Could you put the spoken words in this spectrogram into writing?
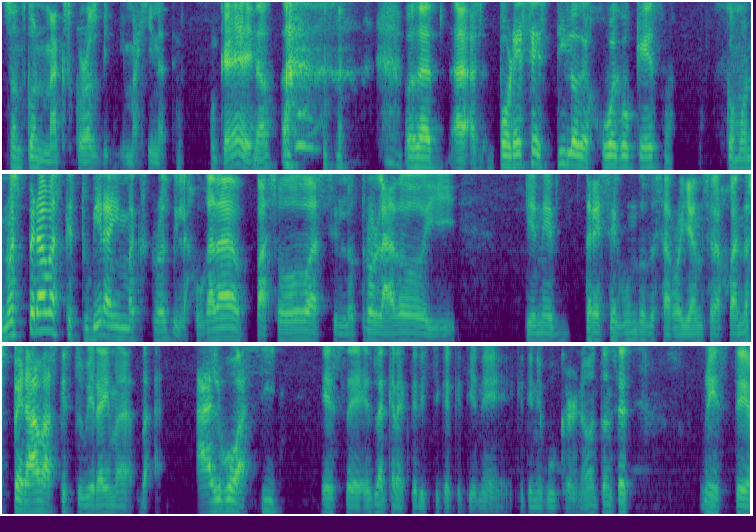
son con Max Crosby, imagínate. Ok. ¿No? o sea, por ese estilo de juego que es como no esperabas que estuviera ahí Max Crosby, la jugada pasó hacia el otro lado y tiene tres segundos desarrollándose la jugada, no esperabas que estuviera ahí, algo así es, es la característica que tiene, que tiene Booker, ¿no? Entonces, este,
